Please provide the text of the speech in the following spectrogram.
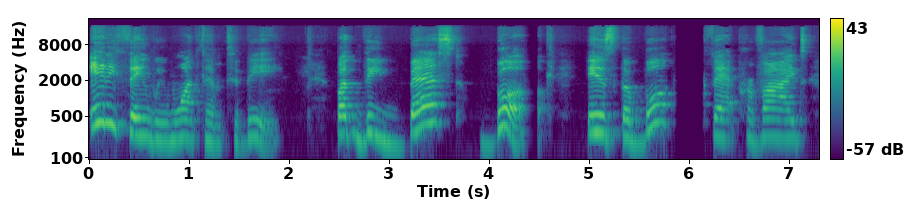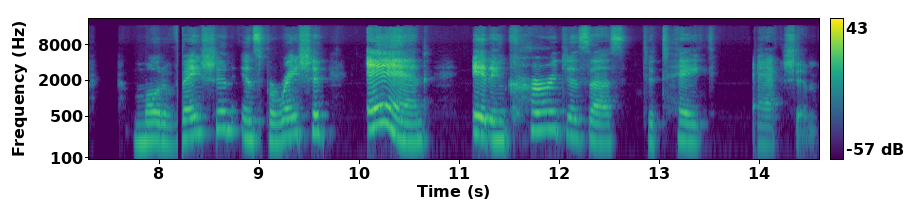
anything we want them to be. But the best book is the book that provides motivation, inspiration, and it encourages us to take action.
